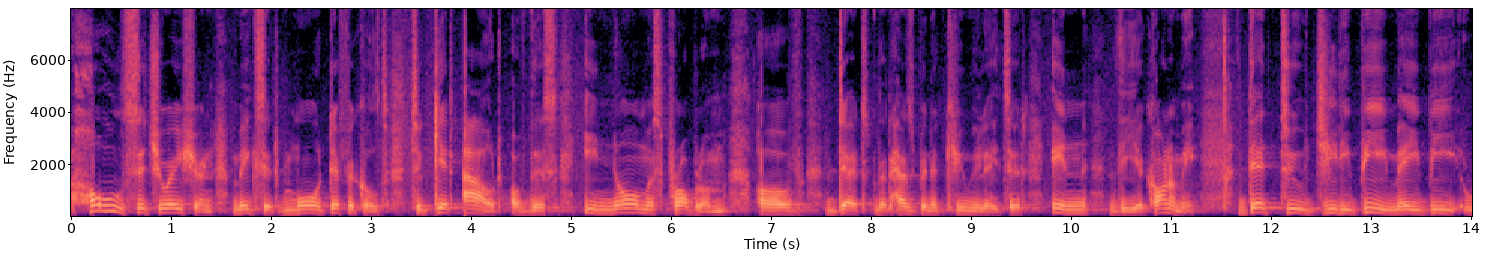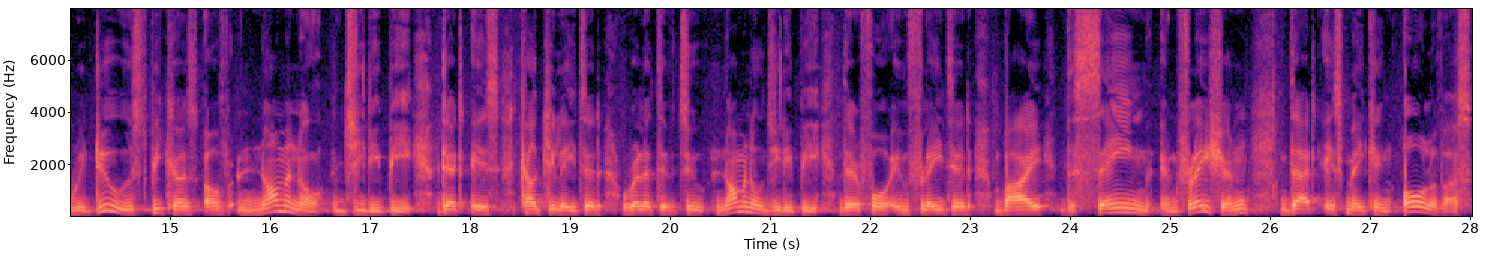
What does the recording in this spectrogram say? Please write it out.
whole situation makes it more difficult to get out of this enormous enormous problem of debt that has been accumulated in the economy. Debt to GDP may be reduced because of nominal GDP. Debt is calculated relative to nominal GDP, therefore inflated by the same inflation that is making all of us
